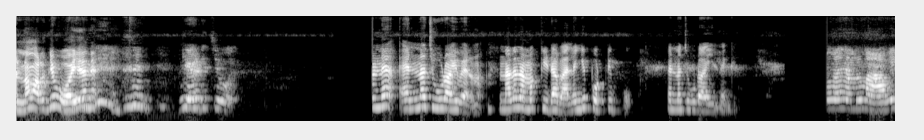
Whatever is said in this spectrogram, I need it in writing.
എണ്ണ മറിഞ്ഞു പോയേനെ. പിന്നെ എണ്ണ ചൂടായി വരണം. എന്നാലും നമുക്ക് ഇടാം. അല്ലെങ്കിൽ പൊട്ടിപ്പോവും. എണ്ണ ചൂടായില്ലെങ്കിൽ. നമ്മൾ മാവ്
